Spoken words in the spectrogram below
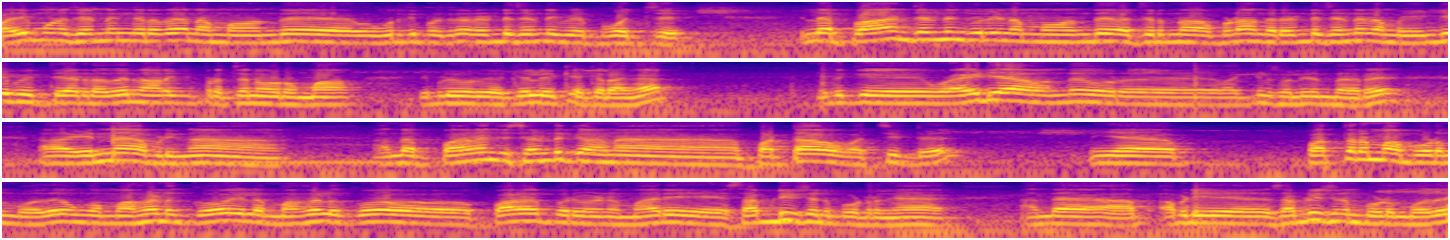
பதிமூணு சென்ட்டுங்கிறத நம்ம வந்து உறுதிப்படுத்தினா ரெண்டு சென்ட்டு போச்சு. இல்லை பதினஞ்சு சென்ட்டுன்னு சொல்லி நம்ம வந்து வச்சுருந்தோம் அப்படின்னா அந்த ரெண்டு சென்ட் நம்ம எங்கே போய் தேடுறது? நாளைக்கு பிரச்சனை வருமா? இப்படி ஒரு கேள்வி கேட்குறாங்க இதுக்கு ஒரு ஐடியா வந்து ஒரு வக்கீல் சொல்லியிருந்தார். என்ன அப்படின்னா அந்த பதினஞ்சு சென்ட்டுக்கான பட்டாவை வச்சுட்டு நீங்கள் பத்திரமா போடும்போது உங்கள் மகனுக்கோ இல்லை மகளுக்கோ பாகப்பிரிவினை மாதிரி சப்டிவிஷன் போட்டுருங்க. அந்த அப்- அப்படி சப்டிவிஷன் போடும்போது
